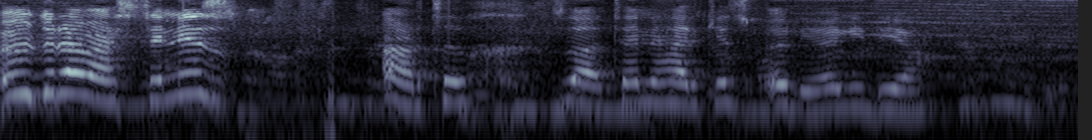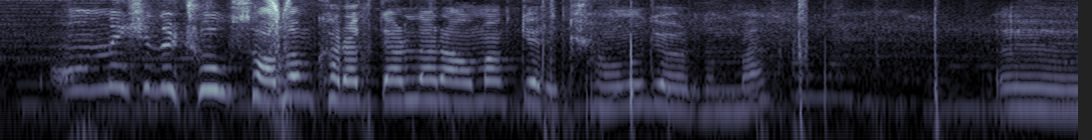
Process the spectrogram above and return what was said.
Öldüremezseniz artık zaten herkes ölüyor gidiyor. Onun için de çok sağlam karakterler almak gerekiyor. Onu gördüm ben. Ee,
